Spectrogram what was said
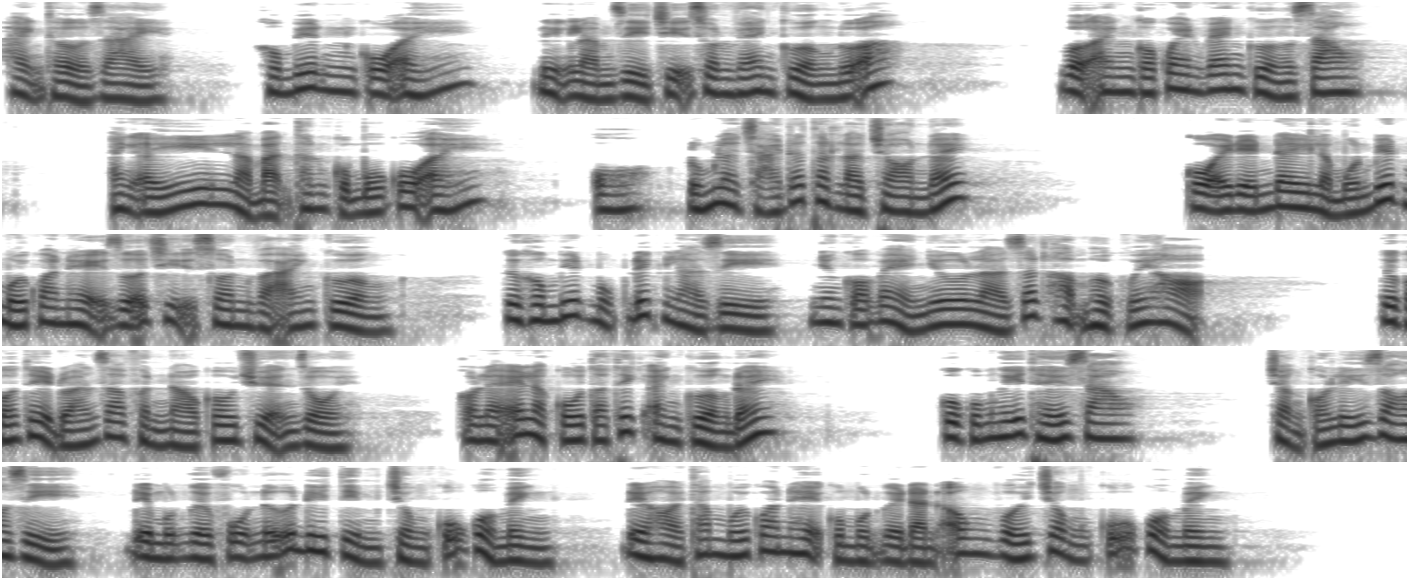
Hạnh thở dài. Không biết cô ấy định làm gì chị Xuân với anh Cường nữa. Vợ anh có quen với anh Cường sao? Anh ấy là bạn thân của bố cô ấy. Ồ, đúng là trái đất thật là tròn đấy. Cô ấy đến đây là muốn biết mối quan hệ giữa chị Xuân và anh Cường. Tôi không biết mục đích là gì, Nhưng có vẻ như là rất hậm hực với họ. Tôi có thể đoán ra phần nào câu chuyện rồi. Có lẽ là cô ta thích anh Cường đấy. Cô cũng nghĩ thế sao? Chẳng có lý do gì Để một người phụ nữ đi tìm chồng cũ của mình, Để hỏi thăm mối quan hệ của một người đàn ông Với chồng cũ của mình.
